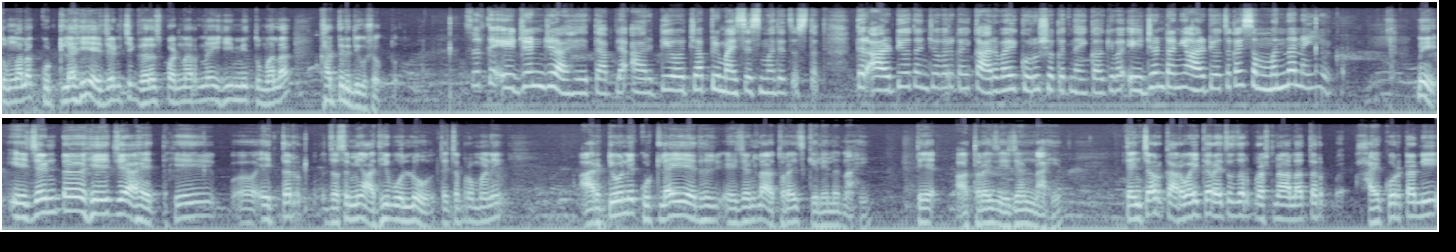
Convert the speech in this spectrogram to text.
तुम्हाला कुठल्याही एजंटची गरज पडणार नाही ही मी तुम्हाला खात्री देऊ शकतो. सर ते एजंट जे आहे ते आपल्या आर टी ओच्या प्रिमायसेसमध्येच असतात. तर आर टी ओ त्यांच्यावर काही कारवाई करू शकत नाही का? किंवा एजंट आणि आर टी ओचा काही संबंध नाही आहे का? नाही एजंट हे जे आहेत हे एकतर जसं मी आधी बोललो त्याच्याप्रमाणे आर टी ओने कुठल्याही एज एजंटला ऑथोराईज केलेलं नाही. ते ऑथोराईज एजंट नाहीत. त्यांच्यावर कारवाई करायचा जर प्रश्न आला तर हायकोर्टाने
